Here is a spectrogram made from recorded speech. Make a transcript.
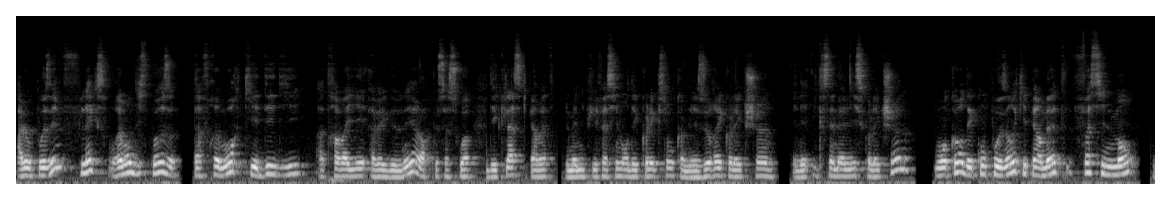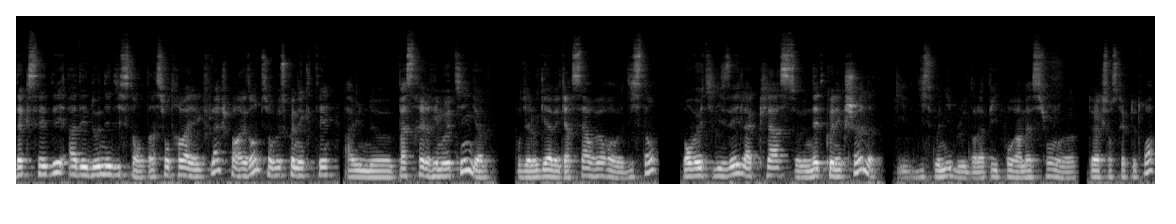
à l'opposé, Flex vraiment dispose d'un framework qui est dédié à travailler avec des données, alors que ce soit des classes qui permettent de manipuler facilement des collections comme les Array Collection et les XML List Collection, ou encore des composants qui permettent facilement d'accéder à des données distantes. Hein, si on travaille avec Flash, par exemple, si on veut se connecter à une passerelle remoting pour dialoguer avec un serveur euh, distant, on va utiliser la classe euh, NetConnection, qui est disponible dans l'API de programmation euh, de l'action Script 3,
